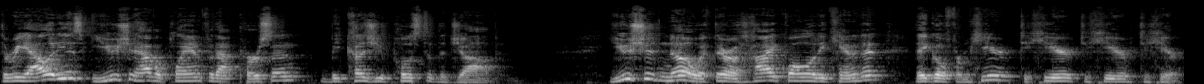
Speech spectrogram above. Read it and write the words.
The reality is you should have a plan for that person because you posted the job. You should know if they're a high quality candidate, they go from here to here to here to here.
